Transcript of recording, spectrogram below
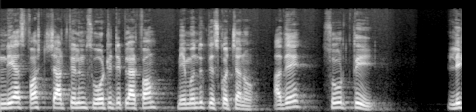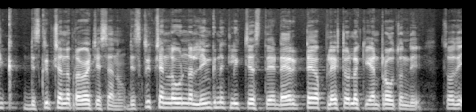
India's first short films OTT platform మీ ముందుకు తీసుకొచ్చాను. అదే సూర్తి లింక్ డిస్క్రిప్షన్లో ప్రొవైడ్ చేశాను. డిస్క్రిప్షన్లో ఉన్న లింక్ని క్లిక్ చేస్తే డైరెక్ట్గా ప్లే స్టోర్లోకి ఎంటర్ అవుతుంది. సో అది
